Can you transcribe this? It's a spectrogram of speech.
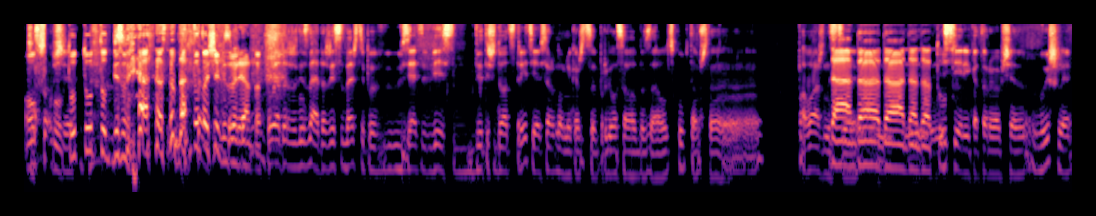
Old Тут school. Тут, тут, тут без вариантов. Да, тут вообще без вариантов. Я даже не знаю, даже если, знаешь, типа, взять весь 2023, я все равно, мне кажется, проголосовал бы за Old School, потому что э, по важности Да, да, да, да, да, тут- серий, которые вообще вышли,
